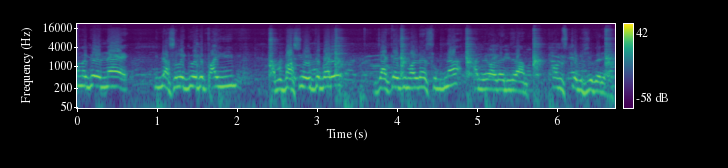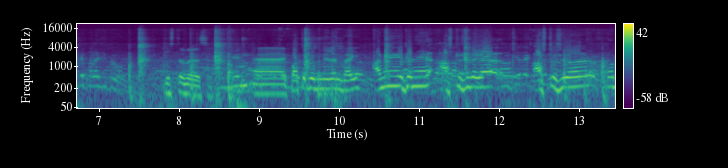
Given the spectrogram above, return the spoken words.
মনে করে নেয় কিন্তু আসলে কি ওটা পাইনি? আমি বাসি হইতে পারে যা কেজি মালটা শুকনা আমি অর্ডার দিলাম। পঞ্চাশ বেশি করে। বুঝতে পেরেছি। আহ, কতটুকু নিলেন ভাই? আমি এখানে আটশোশো টাকা আটশোশো কত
